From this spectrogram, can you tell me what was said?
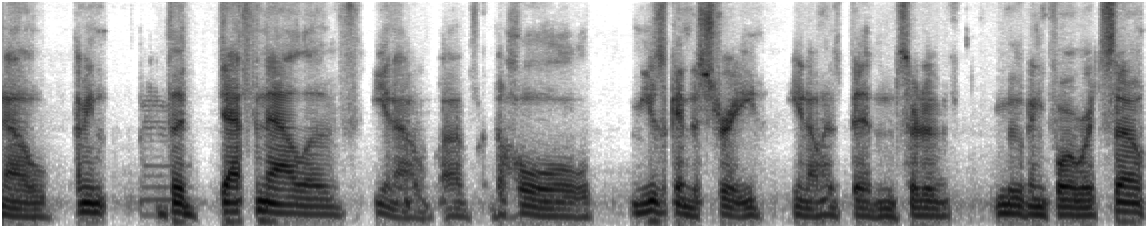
know i mean the death knell of you know of the whole music industry you know has been sort of moving forward. So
